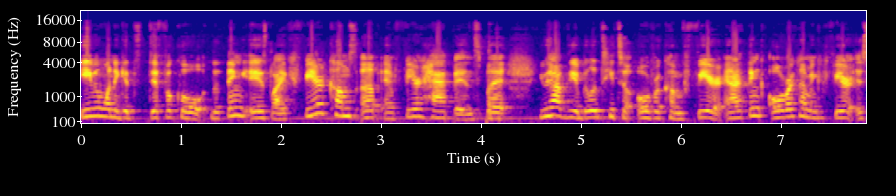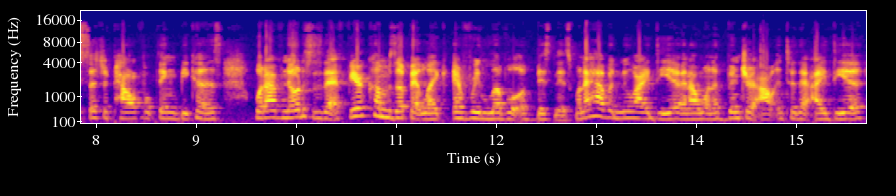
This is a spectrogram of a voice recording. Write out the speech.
even when it gets difficult the thing is like fear comes up and fear happens but you have the ability to overcome fear. And i think overcoming fear is such a powerful thing because what i've noticed is that fear comes up at like every level of business. When i have a new idea and i want to venture out into that idea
